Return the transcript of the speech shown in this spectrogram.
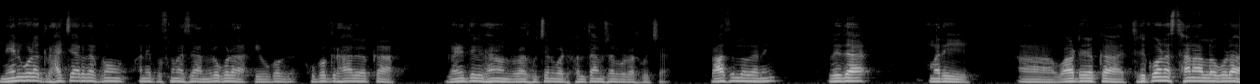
నేను కూడా గ్రహచార దర్పణం అనే పుస్తకం రాసే అందులో కూడా ఈ ఉప ఉపగ్రహాల యొక్క గణిత విధానం రాసుకొచ్చాను. వాటి ఫలితాంశాలు కూడా రాసుకొచ్చా. రాసుల్లో కానీ లేదా మరి వాటి యొక్క త్రికోణ స్థానాల్లో కూడా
